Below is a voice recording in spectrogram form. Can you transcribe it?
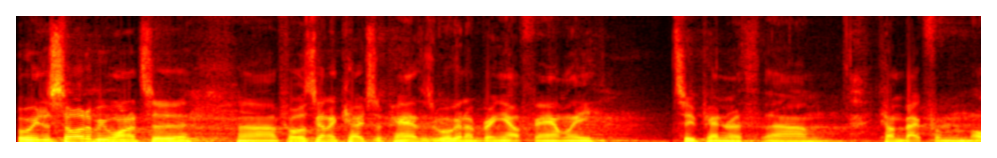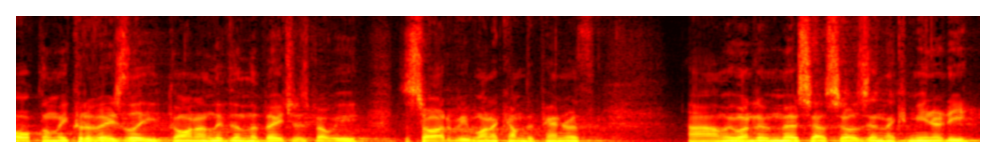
but we decided we wanted to. Uh, if I was going to coach the Panthers, we were going to bring our family to Penrith. Um, come back from Auckland, we could have easily gone and lived on the beaches, but we decided we want to come to Penrith. Um, we wanted to immerse ourselves in the community.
